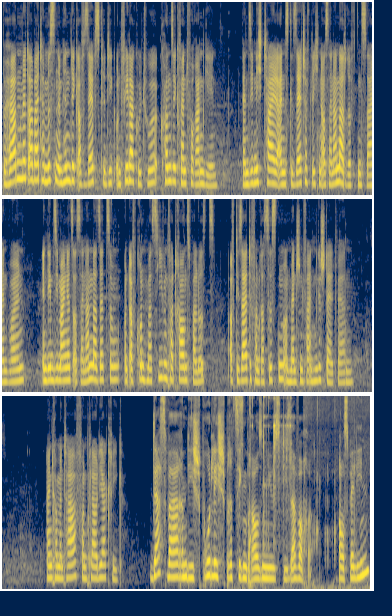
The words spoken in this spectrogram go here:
Behördenmitarbeiter müssen im Hinblick auf Selbstkritik und Fehlerkultur konsequent vorangehen wenn sie nicht Teil eines gesellschaftlichen Auseinanderdriftens sein wollen, indem sie mangels Auseinandersetzung und aufgrund massiven Vertrauensverlusts auf die Seite von Rassisten und Menschenfeinden gestellt werden. Ein Kommentar von Claudia Krieg. Das waren die sprudelig-spritzigen Brausen-News dieser Woche. Aus Berlin,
